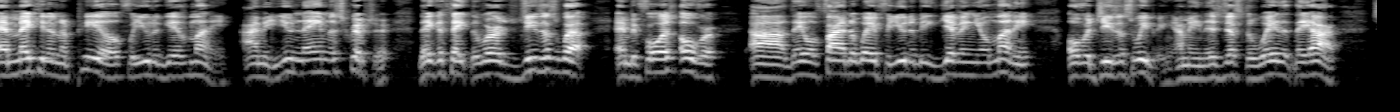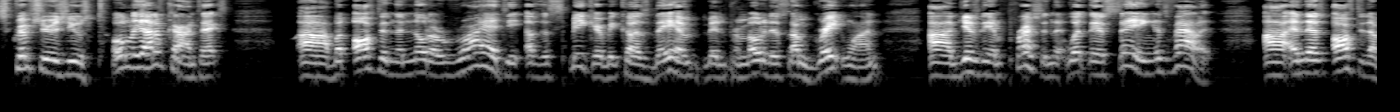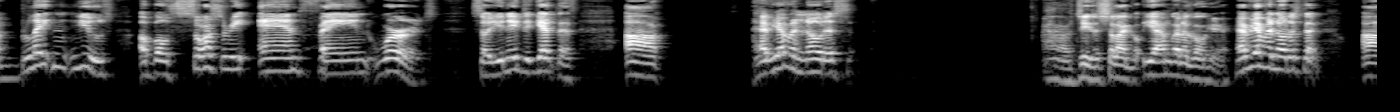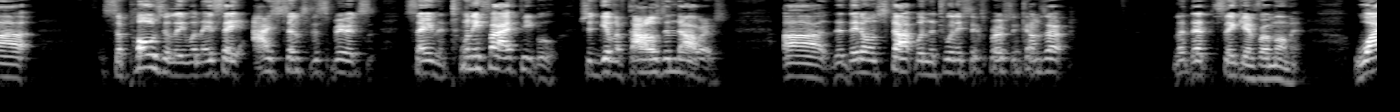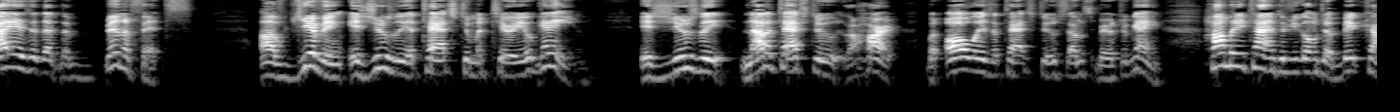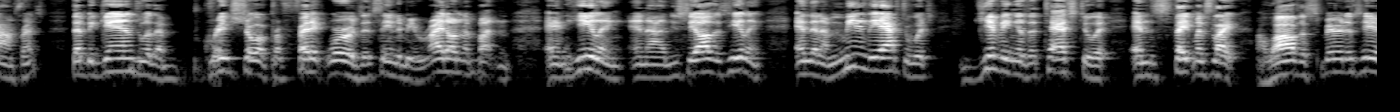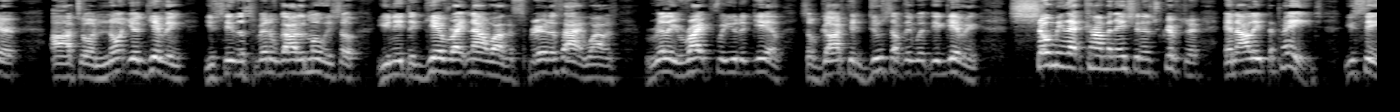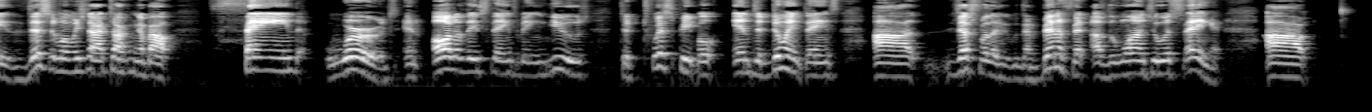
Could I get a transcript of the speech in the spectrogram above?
and make it an appeal for you to give money. I mean, you name the scripture, they could take the words Jesus wept, and before it's over, uh, they will find a way for you to be giving your money over Jesus weeping. I mean, it's just the way that they are. Scripture is used totally out of context, uh, but often the notoriety of the speaker, because they have been promoted as some great one, uh, gives the impression that what they're saying is valid. Uh, and there's often a blatant use of both sorcery and feigned words. So you need to get this. Uh, have you ever noticed? Oh, Jesus, shall I go? Yeah, I'm going to go here. Have you ever noticed that uh, supposedly when they say, I sense the spirits saying that 25 people should give a $1,000, uh, that they don't stop when the 26th person comes up? Let that sink in for a moment. Why is it that the benefits of giving is usually attached to material gain? It's usually not attached to the heart, but always attached to some spiritual gain. How many times have you gone to a big conference that begins with a great show of prophetic words that seem to be right on the button and healing, and uh, you see all this healing, and then immediately afterwards, giving is attached to it, and statements like, oh, "While the Spirit is here uh, to anoint your giving," you see the Spirit of God is moving, so you need to give right now while the Spirit is high, while it's really ripe for you to give, so God can do something with your giving. Show me that combination in Scripture, and I'll eat the page. You see, this is when we start talking about feigned words and all of these things being used to twist people into doing things uh, just for the, the benefit of the ones who are saying it. Uh,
